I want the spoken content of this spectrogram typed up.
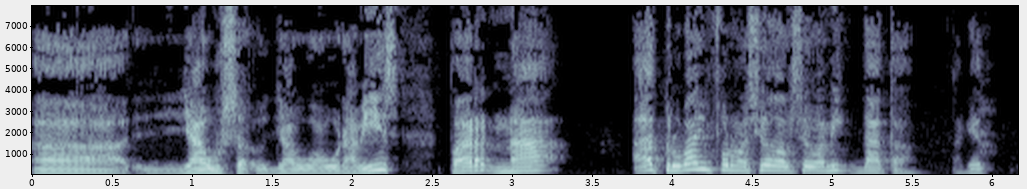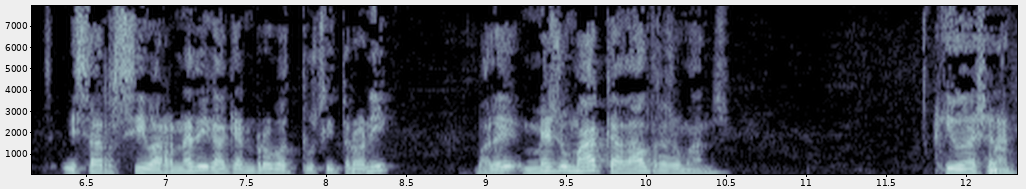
uh, ja, ho, ja ho haurà vist, per anar a trobar informació del seu amic Data, aquest ésser cibernètic, aquest robot positrònic, vale? més humà que d'altres humans. Aquí ho deixarem.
